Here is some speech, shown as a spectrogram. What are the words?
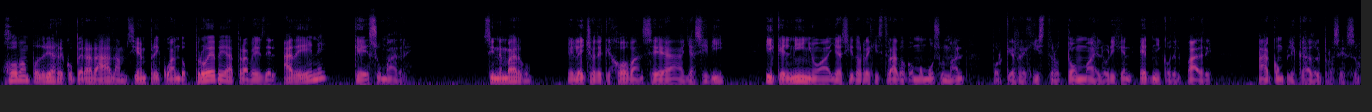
Jovan podría recuperar a Adam siempre y cuando pruebe a través del ADN que es su madre. Sin embargo, el hecho de que Jovan sea yazidí y que el niño haya sido registrado como musulmán, porque el registro toma el origen étnico del padre, ha complicado el proceso.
